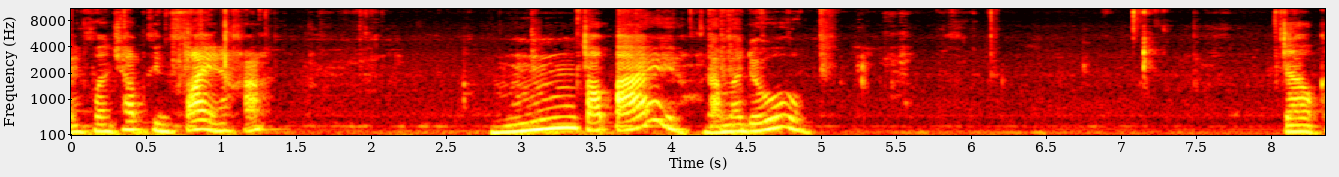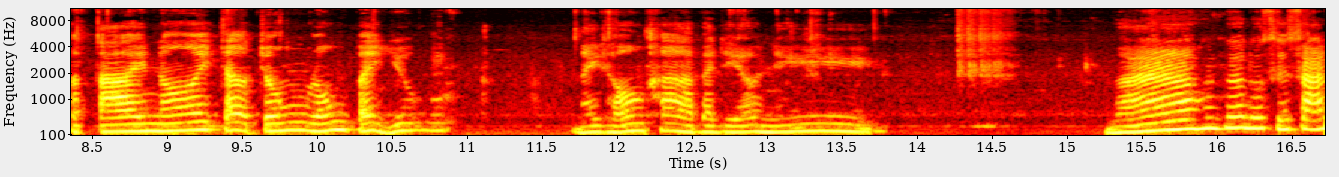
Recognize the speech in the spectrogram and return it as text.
เป็นคนชอบกินไส้นะคะ อืม ต่อไปเรามาดู เจ้ากระต่ายน้อย เจ้าจงลงไปอยู่ ในท้องข้าประเดี๋ยวนี้ มาเพื่อนๆดูสีสัน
